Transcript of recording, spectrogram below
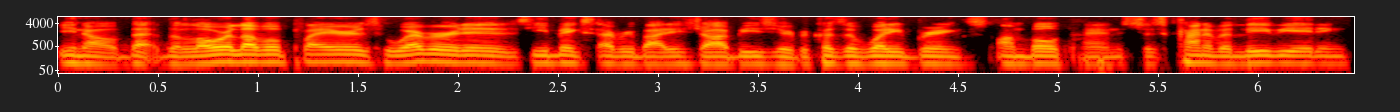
you know, that the lower level players, whoever it is, he makes everybody's job easier because of what he brings on both ends, just kind of alleviating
